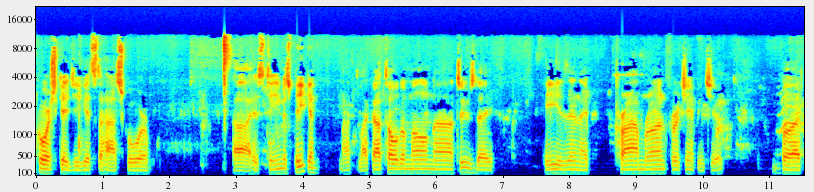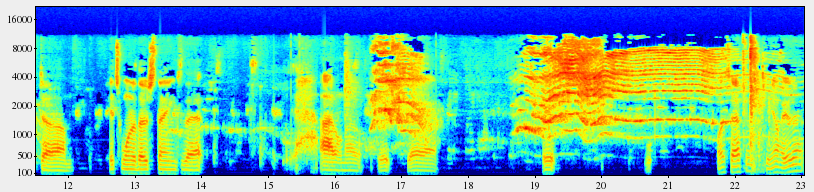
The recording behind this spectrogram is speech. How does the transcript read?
course, KG gets the high score. Uh, his team is peaking. Like, I told him on uh, Tuesday, he is in a prime run for a championship. But um, it's one of those things that I don't know. It's uh, it's what's happening? Can y'all hear that?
